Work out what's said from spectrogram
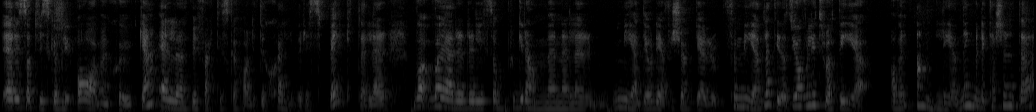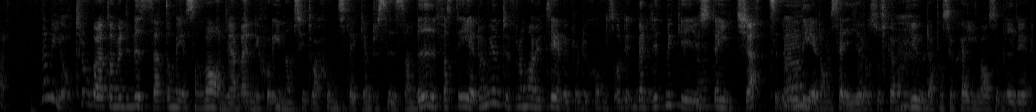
är det så att vi ska bli avundsjuka eller att vi faktiskt ska ha lite självrespekt? Eller vad, vad är det, det liksom programmen eller media och det försöker förmedla till oss? Jag vill ju tro att det är av en anledning, men det kanske det inte är. Nej, men jag tror bara att de vill visa att de är som vanliga människor inom situationstecken precis som vi. Fast det är de ju inte för de har ju tv-produktions och det, väldigt mycket är ju mm. stageat och mm. det de säger och så ska de bjuda på sig själva och så blir det,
